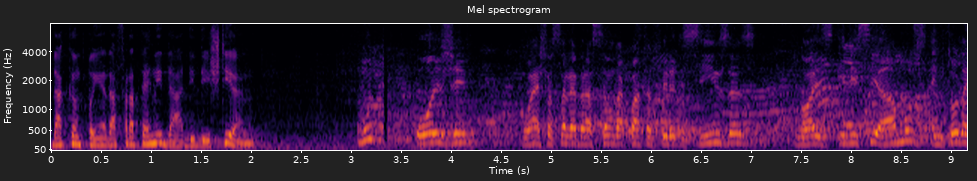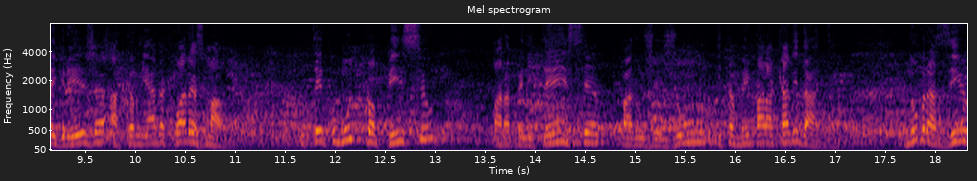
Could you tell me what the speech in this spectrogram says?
da campanha da fraternidade deste ano. Hoje, com esta celebração da Quarta-feira de Cinzas, nós iniciamos em toda a igreja a caminhada quaresmal. Um tempo muito propício para a penitência, para o jejum e também para a caridade. No Brasil,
